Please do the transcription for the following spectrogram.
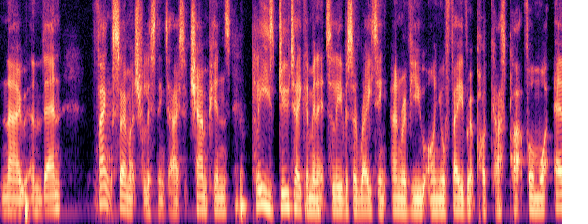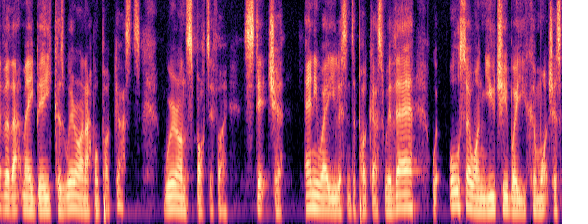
now and then. Thanks so much for listening to House of Champions. Please do take a minute to leave us a rating and review on your favorite podcast platform, whatever that may be, because we're on Apple Podcasts, we're on Spotify, Stitcher, anywhere you listen to podcasts, we're there. We're also on YouTube where you can watch us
